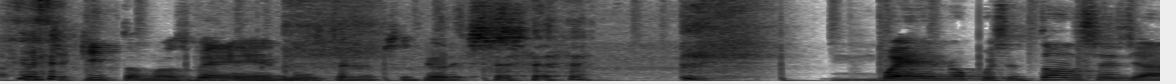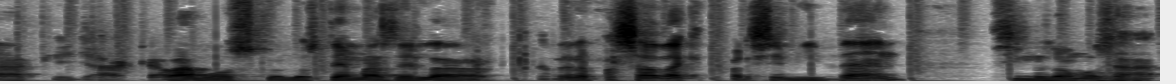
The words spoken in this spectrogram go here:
Hasta chiquito nos ve en Instagram, señores. Bueno, pues entonces, ya que ya acabamos con los temas de la carrera pasada, ¿qué te parece, mi Dan? Si nos vamos a,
